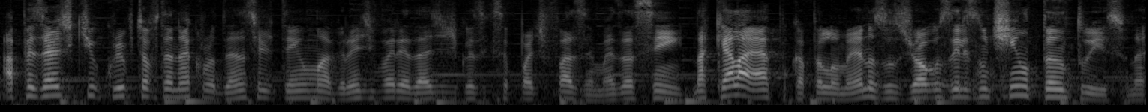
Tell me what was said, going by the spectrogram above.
Apesar de que o Crypt of the Necrodancer tem uma grande variedade de coisas que você pode fazer, mas assim, naquela época, pelo menos, os jogos eles não tinham tanto isso, né?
